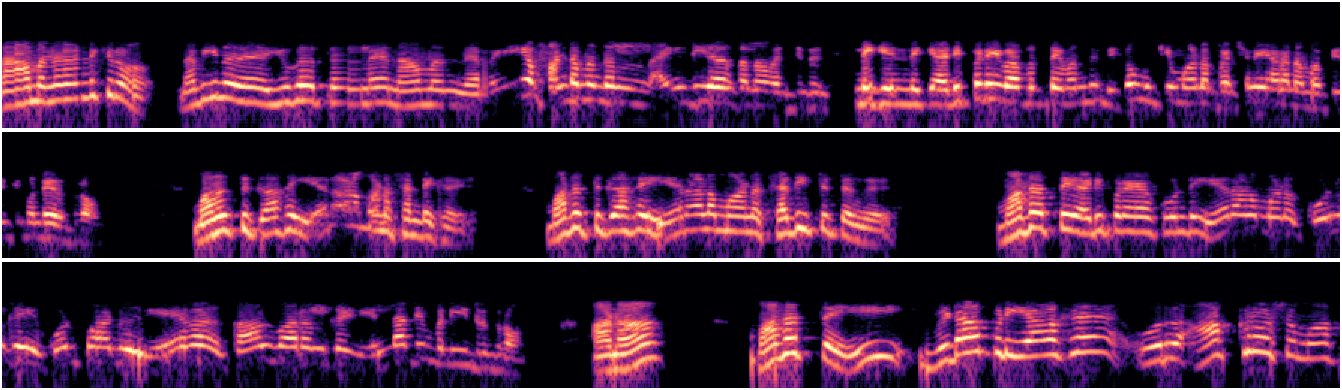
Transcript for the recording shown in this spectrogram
நாம நினைக்கிறோம் நவீன யுகத்துல நாம நிறைய ஃபண்டமெண்டல் ஐடியாஸ் எல்லாம் வச்சுட்டு இன்னைக்கு இன்னைக்கு அடிப்படைவாதத்தை வந்து மிக முக்கியமான பிரச்சனையாக நம்ம பேசிக்கொண்டே இருக்கிறோம். மதத்துக்காக ஏராளமான சண்டைகள் மதத்துக்காக ஏராளமான சதி திட்டங்கள் மதத்தை அடிப்படையாக கொண்டு ஏராளமான கொள்கை கோட்பாடு ஏரா கால்வாரல்கள் எல்லாத்தையும் பண்ணிட்டு இருக்கிறோம். ஆனா மதத்தை விடாப்பிடியாக ஒரு ஆக்ரோஷமாக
